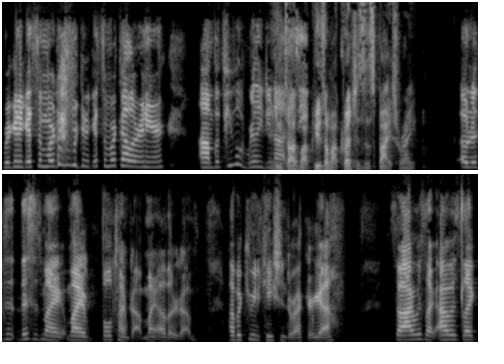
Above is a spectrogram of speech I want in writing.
We're gonna get some more. We're gonna get some more color in here. Um, but people really do and not. You talk see- about you talk about crutches and spice, right? Oh no, th- this is my my full time job, my other job. I'm a communication director. Yeah. So I was like, I was like,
